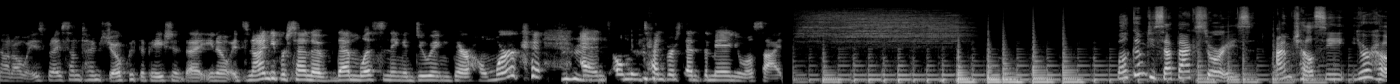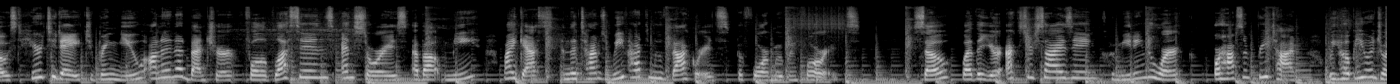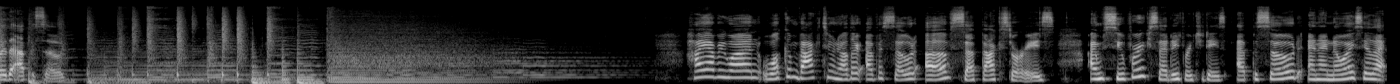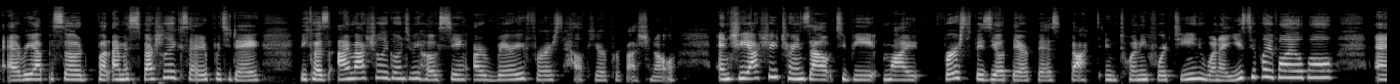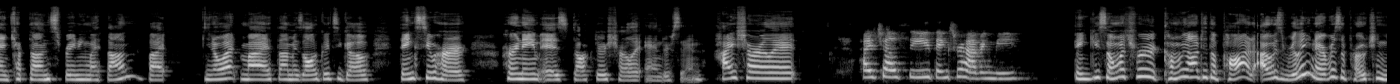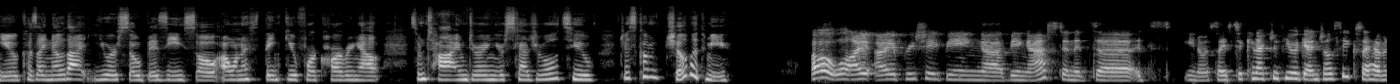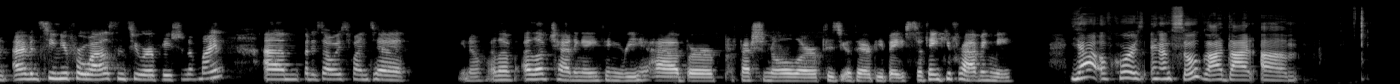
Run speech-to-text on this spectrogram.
not always, but I sometimes joke with the patient that, you know, it's 90% of them listening and doing their homework mm-hmm. and only 10% the manual side. Welcome to Setback Stories. I'm Chelsea, your host, here today to bring you on an adventure full of lessons and stories about me, my guests, and the times we've had to move backwards before moving forwards. So, whether you're exercising, commuting to work, or have some free time, we hope you enjoy the episode. Hi, everyone. Welcome back to another episode of Setback Stories. I'm super excited for today's episode, and I know I say that every episode, but I'm especially excited for today because I'm actually going to be hosting our very first healthcare professional. And she actually turns out to be my first physiotherapist back in 2014 when I used to play volleyball and kept on spraining my thumb. But you know what? My thumb is all good to go thanks to her. Her name is Dr. Charlotte Anderson. Hi, Charlotte. Hi, Chelsea. Thanks for having me. Thank you so much for coming on to the pod. I was really nervous approaching you because I know that you are so busy. So I want to thank you for carving out some time during your schedule to just come chill with me. Oh well, I, I appreciate being uh, being asked, and it's uh it's you know it's nice to connect with you again, Chelsea, because I haven't I haven't seen you for a while since you were a patient of mine. Um, but it's always fun to you know I love I love chatting anything rehab or professional or physiotherapy based. So thank you for having me. Yeah, of course. And I'm so glad that um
